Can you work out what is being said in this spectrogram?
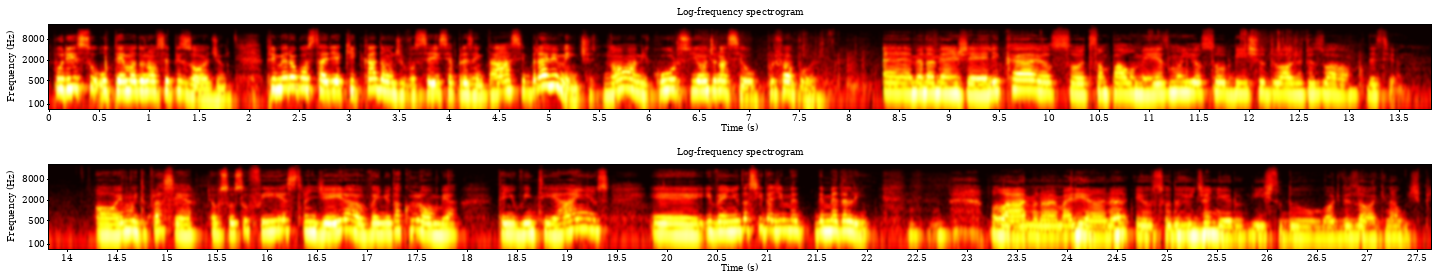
Por isso, o tema do nosso episódio. Primeiro, eu gostaria que cada um de vocês se apresentasse brevemente. Nome, curso e onde nasceu, por favor. É, meu nome é Angélica, eu sou de São Paulo mesmo e eu sou bicho do audiovisual desse ano. Oi, muito prazer. Eu sou Sofia, estrangeira, eu venho da Colômbia. Tenho 20 anos é, e venho da cidade de Medellín. Olá, meu nome é Mariana, eu sou do Rio de Janeiro e estudo audiovisual aqui na USP.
